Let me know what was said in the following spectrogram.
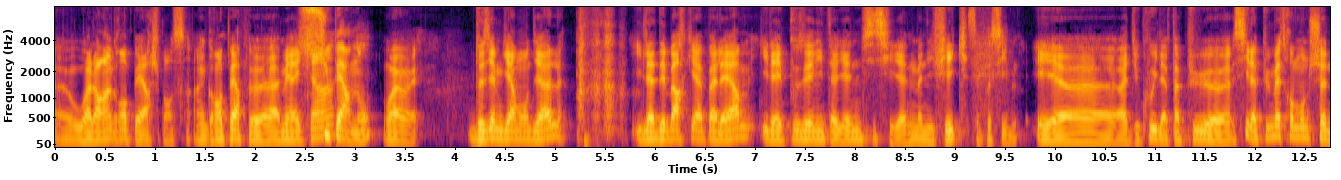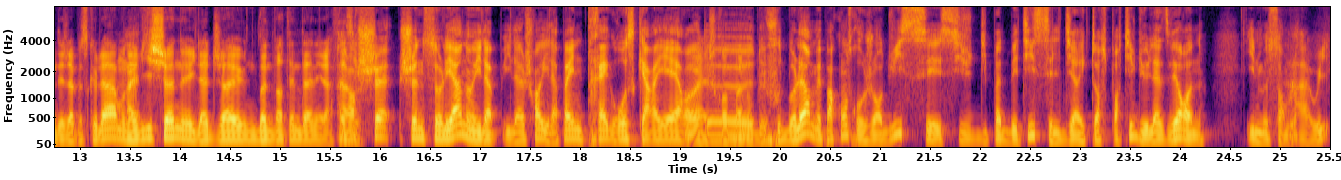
Euh, ou alors un grand-père, je pense. Un grand-père peu américain. Super nom. Ouais, ouais. Deuxième guerre mondiale. Il a débarqué à Palerme. Il a épousé une italienne, une sicilienne, magnifique. C'est possible. Et euh, ouais, du coup, il a pas pu. euh, Si, il a pu mettre au monde Sean déjà, parce que là, à mon Ouais. avis, Sean, il a déjà une bonne vingtaine d'années là. Alors, Sean Soliano, il a, il a, je crois qu'il n'a pas une très grosse carrière euh, Ouais, de, footballeur, mais par contre, aujourd'hui, c'est, si je dis pas de bêtises, c'est le directeur sportif du Hellas Vérone, il me semble. ah oui.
